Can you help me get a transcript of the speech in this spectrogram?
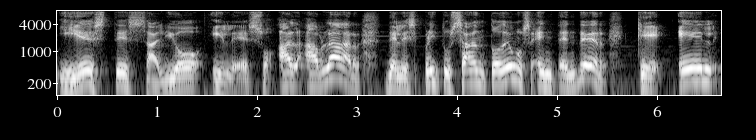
y éste salió ileso. Al hablar del Espíritu Santo debemos entender que Él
